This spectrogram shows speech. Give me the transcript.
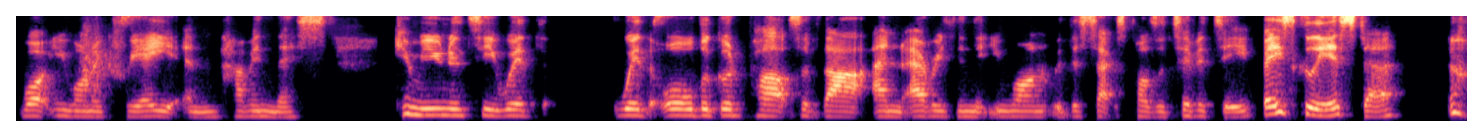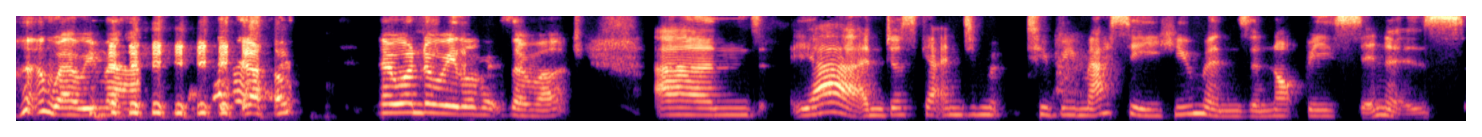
what you want to create and having this community with with all the good parts of that and everything that you want with the sex positivity. Basically Ista where we met. Yeah no wonder we love it so much. And yeah and just getting to, to be messy humans and not be sinners.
